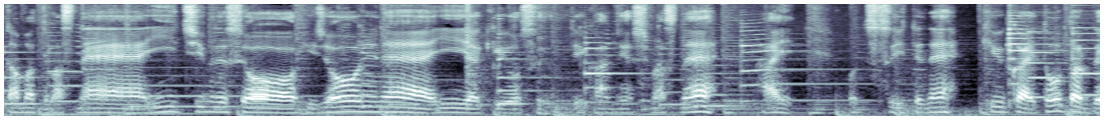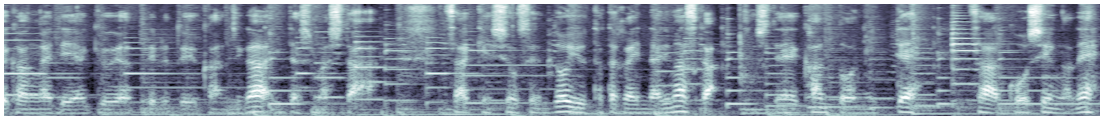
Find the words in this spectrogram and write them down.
頑張ってますね。いいチームですよ。非常にね、いい野球をするっていう感じがしますね。はい。落ち着いてね、9回トータルで考えて野球をやってるという感じがいたしました。さあ、決勝戦どういう戦いになりますか？そして関東に行って、さあ、甲子園がね、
